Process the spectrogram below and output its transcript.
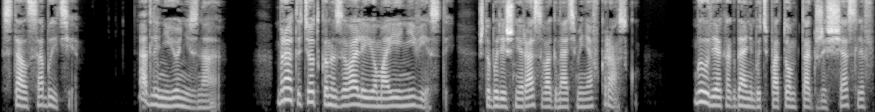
стал событием. А для нее не знаю. Брат и тетка называли ее моей невестой, чтобы лишний раз вогнать меня в краску. Был ли я когда-нибудь потом так же счастлив,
